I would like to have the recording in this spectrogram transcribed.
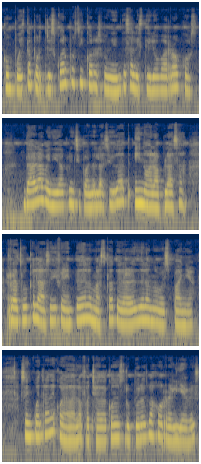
compuesta por tres cuerpos y correspondientes al estilo barrocos. Da a la avenida principal de la ciudad y no a la plaza, rasgo que la hace diferente de las más catedrales de la Nueva España. Se encuentra decorada la fachada con estructuras bajo relieves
